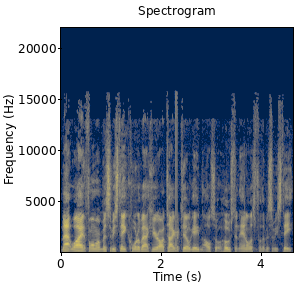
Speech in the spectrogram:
Matt Wyatt, former Mississippi State quarterback here on Tiger Tailgate, and also host and analyst for the Mississippi State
